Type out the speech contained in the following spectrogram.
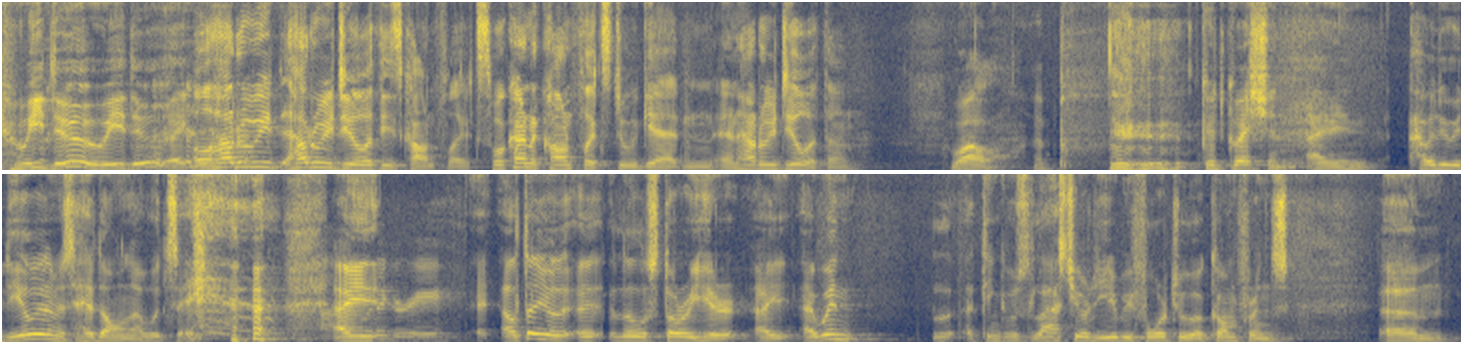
we do, we do. Like, Well, how do we how do we deal with these conflicts? What kind of conflicts do we get, and, and how do we deal with them? Well, uh, good question. I mean, how do we deal with them? Is head on, I would say. I, mean, agree. I'll tell you a, a little story here. I, I went, I think it was last year or the year before, to a conference. Um,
